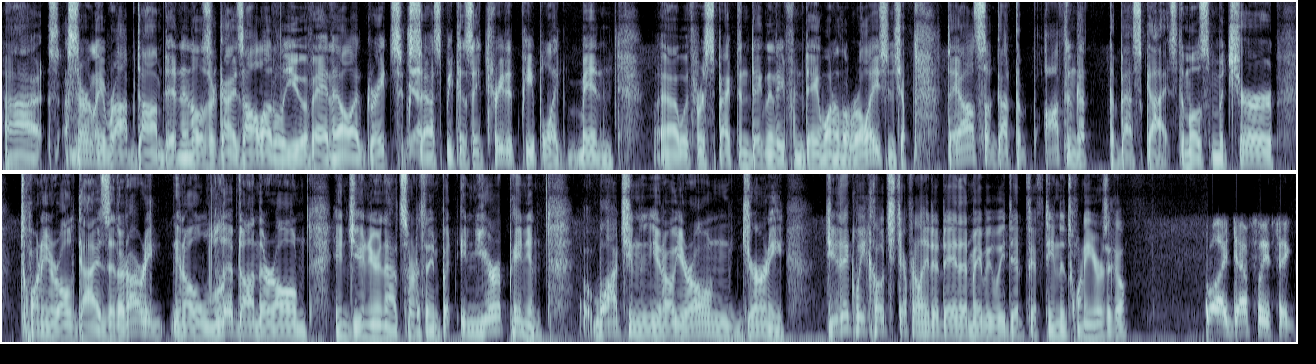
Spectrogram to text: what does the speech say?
Uh, certainly Rob Daum did, and those are guys all out of the U of A, and they all had great success yeah. because they treated people like men uh, with respect and dignity from day one of the relationship. They also got the often got the best guys, the most mature 20 year old guys that had already, you know, lived on their own in junior and that sort of thing. But in your opinion, watching, you know, your own journey, do you think we coach differently today than maybe we did 15 to 20 years ago? Well, I definitely think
